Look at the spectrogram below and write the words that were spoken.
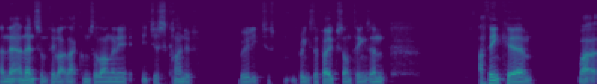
and then and then something like that comes along, and it it just kind of really just brings the focus on things. And I think, um, well,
